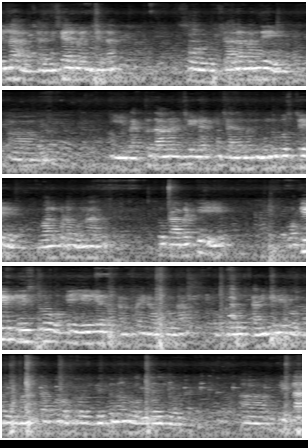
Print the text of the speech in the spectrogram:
జిల్లా చాలా విశాలమైన జిల్లా. సో చాలా మంది ఈ రక్తదానాన్ని చేయడానికి చాలా మంది ముందుకు వస్తే వాళ్ళు కూడా ఉన్నారు. సో కాబట్టి ఒకే ప్లేస్లో ఒకే ఏరియాలో కన్ఫైన్ అవ్వకుండా ఒకరోజు కనిగిరి ఒకరోజు మార్కాపూర్ ఒకరోజు గిద్దనూరు ఒకరోజు ఇట్లా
